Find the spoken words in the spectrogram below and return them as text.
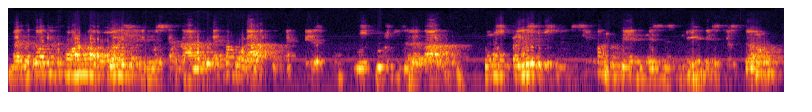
Mas, de qualquer forma, hoje o cenário é favorável, né, mesmo com os custos elevados, com os preços se manterem nesses níveis que estão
